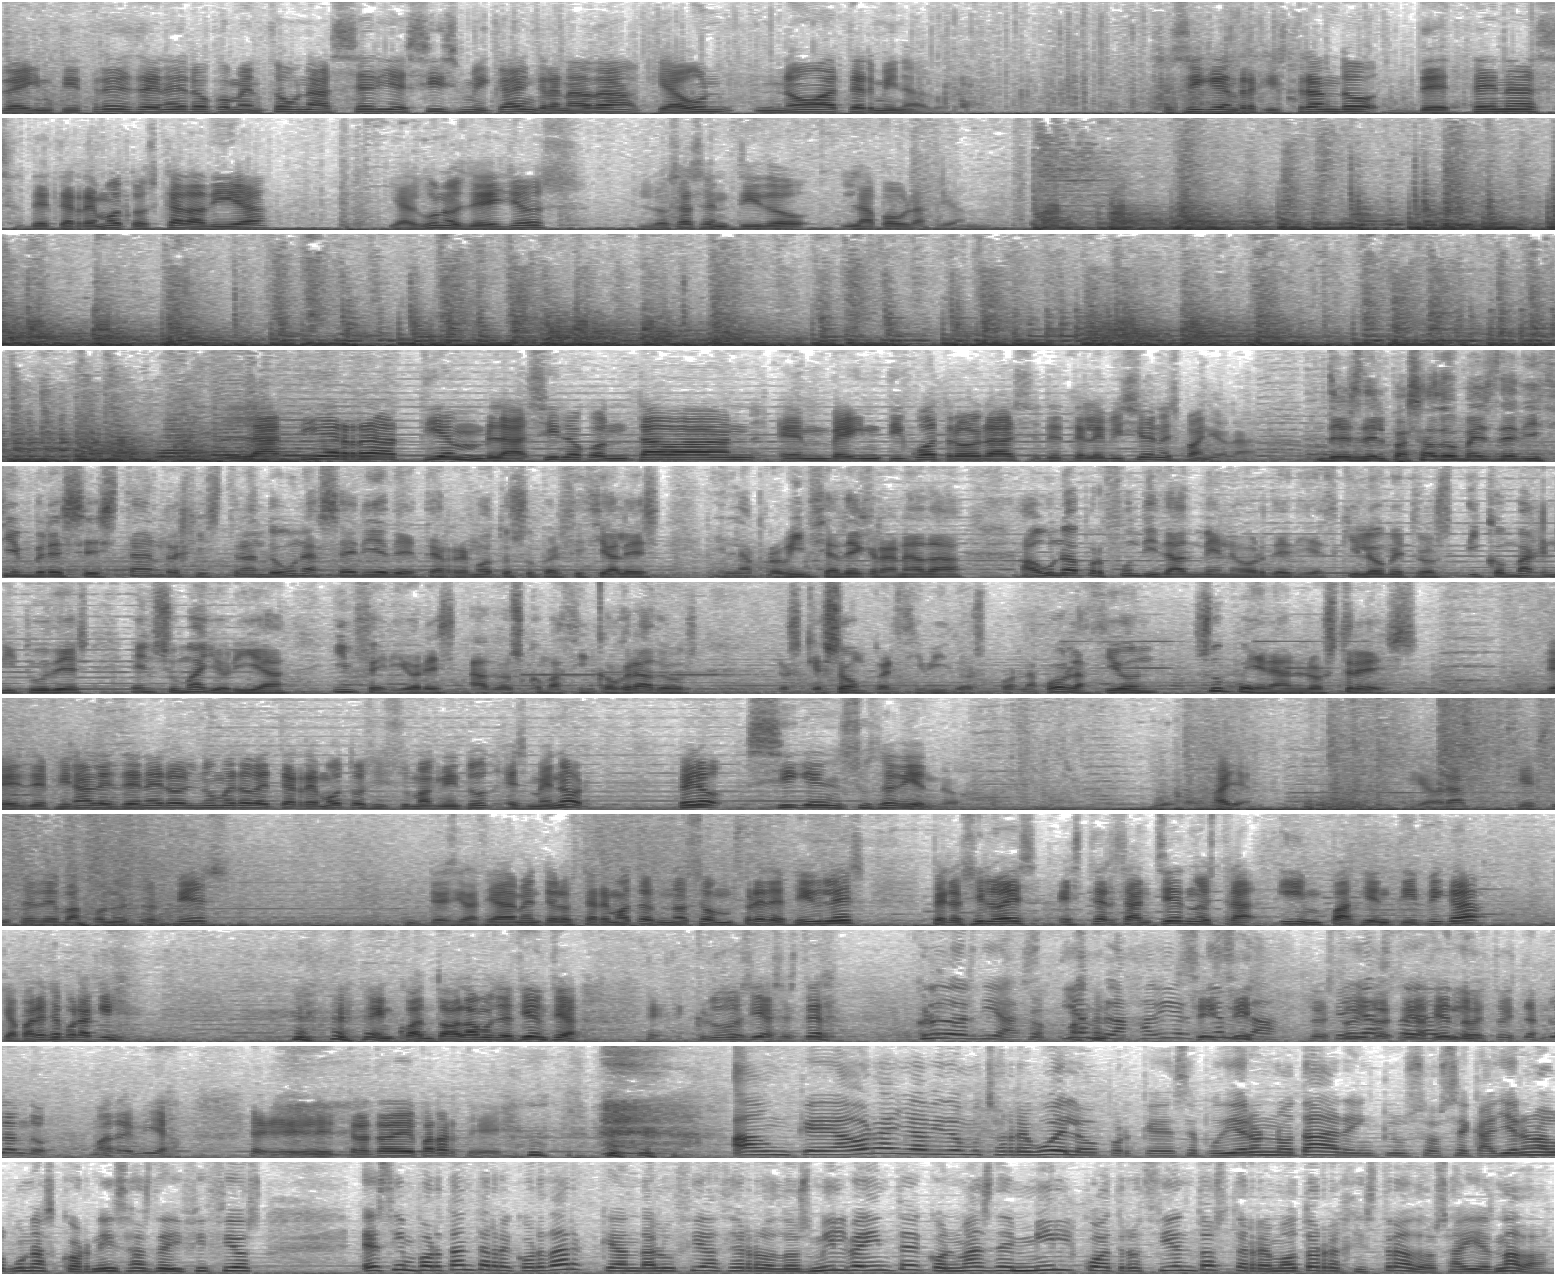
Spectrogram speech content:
23 de enero comenzó una serie sísmica en Granada que aún no ha terminado. Se siguen registrando decenas de terremotos cada día y algunos de ellos los ha sentido la población. La tierra tiembla, así lo contaban en 24 horas de televisión española. Desde el pasado mes de diciembre se están registrando una serie de terremotos superficiales en la provincia de Granada a una profundidad menor de 10 kilómetros y con magnitudes en su mayoría inferiores a 2,5 grados. Los que son percibidos por la población superan los 3. Desde finales de enero el número de terremotos y su magnitud es menor, pero siguen sucediendo. Vaya, ¿Y ahora qué sucede bajo nuestros pies? Desgraciadamente los terremotos no son predecibles, pero sí lo es Esther Sánchez, nuestra impacientífica, que aparece por aquí en cuanto hablamos de ciencia. Eh, crudos días, Esther. Crudos días. Tiembla, Javier, sí, tiembla. Sí, lo estoy, lo estoy, haciendo, estoy temblando. Madre mía. Eh, trata de pararte. Aunque ahora ya ha habido mucho revuelo, porque se pudieron notar e incluso se cayeron algunas cornisas de edificios, es importante recordar que Andalucía cerró 2020 con más de 1.400 terremotos registrados. Ahí es nada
